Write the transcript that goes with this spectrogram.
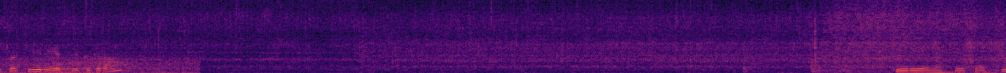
இப்போ கீரையை சேர்த்துக்கிறேன் கீரையெல்லாம் சேர்த்தாச்சு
